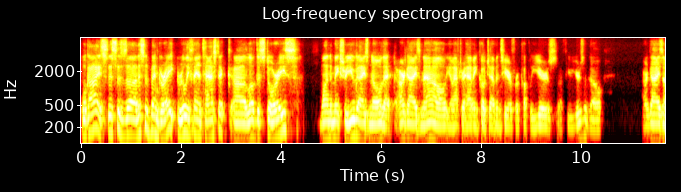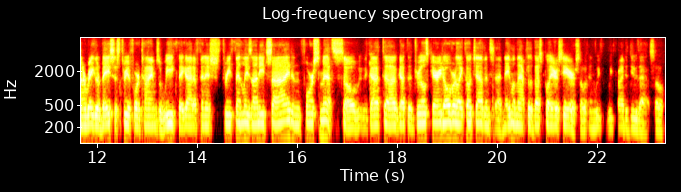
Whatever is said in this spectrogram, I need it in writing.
Well, guys, this is uh, this has been great. Really fantastic. Uh, love the stories wanted to make sure you guys know that our guys now, you know, after having Coach Evans here for a couple of years, a few years ago, our guys on a regular basis, three or four times a week, they got to finish three Finleys on each side and four Smiths. So we got uh, got the drills carried over, like Coach Evans said. Name them after the best players here. So and we we tried to do that. So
